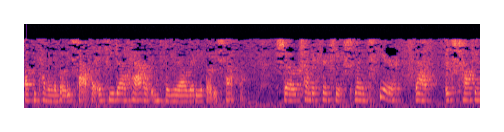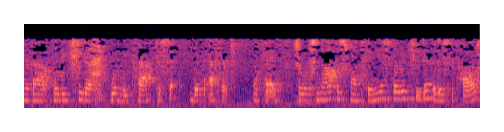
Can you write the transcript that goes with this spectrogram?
of becoming a bodhisattva if you don't have it until you're already a bodhisattva? So Chandrakirti explains here that it's talking about bodhicitta when we practice it with effort. Okay? So it's not the spontaneous bodhicitta that is the cause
